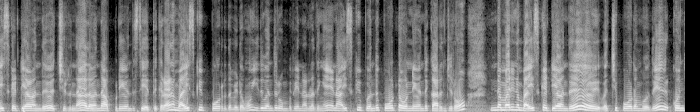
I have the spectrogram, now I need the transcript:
ஐஸ் கட்டியாக வந்து வச்சுருந்தேன். அதை வந்து அப்படியே வந்து சேர்த்துக்கிறேன். நம்ம ஐஸ் க்யூப் போடுறத விடவும் இது வந்து ரொம்பவே நல்லதுங்க. ஏன்னா ஐஸ் க்யூப் வந்து போட்ட உடனே வந்து கரைஞ்சிரும். இந்த மாதிரி நம்ம ஐஸ் கட்டியாக வந்து வச்சு போடும்போது கொஞ்ச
